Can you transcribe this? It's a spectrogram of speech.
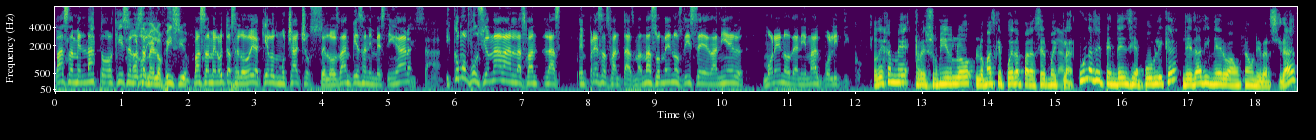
pásame el dato, aquí se lo Pásame el oficio. Pásamelo, ahorita se lo doy aquí a los muchachos, se los da, empiezan a investigar. ¿Y cómo funcionaban las, las empresas fantasmas? Más o menos dice Daniel Moreno de Animal Político. Déjame resumirlo lo más que pueda para ser muy claro. Una dependencia pública le da dinero a una universidad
